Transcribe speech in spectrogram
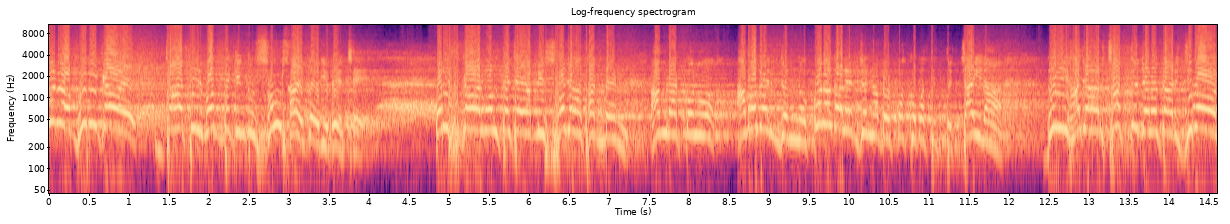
কোন ভূমিকায় জাতির মধ্যে কিন্তু সংশয় তৈরি হয়েছে। পরিষ্কার বলতে চাই, আপনি সোজা থাকবেন। আমরা কোন, আমাদের জন্য, কোন দলের জন্য আপনার পক্ষপাতিত্ব চাই না। দুই হাজার ছাত্র জনতার জীবন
